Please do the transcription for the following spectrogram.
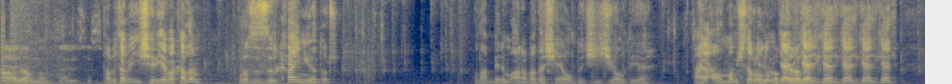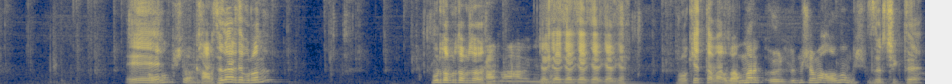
Harbiden mi? Tabi tabi içeriye bakalım. Burası zırh kaynıyordur. Ulan benim araba da şey oldu, GG oldu ya. Ay almamışlar oğlum. Helikopter Gel gel gel gel gel gel. Ee, Almamışlar mı? kartı nerede buranın? Burada burada burada. Kart aha önünde. Gel gel gel gel gel gel gel. Roket de var. Adamlar öldürmüş ama almamış. Zırh çıktı.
